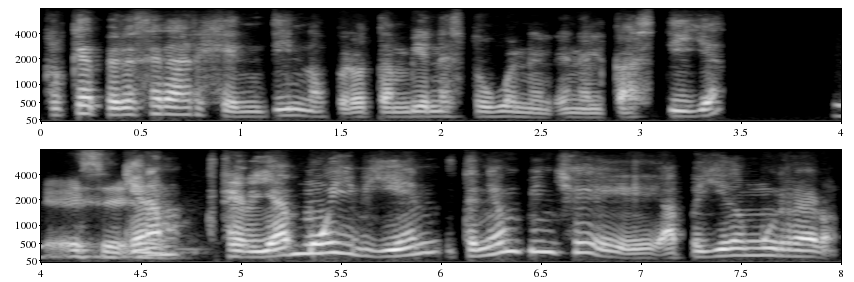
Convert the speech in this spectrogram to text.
creo que, pero ese era argentino, pero también estuvo en el, en el Castilla, Ese, que era, se veía muy bien, tenía un pinche apellido muy raro,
